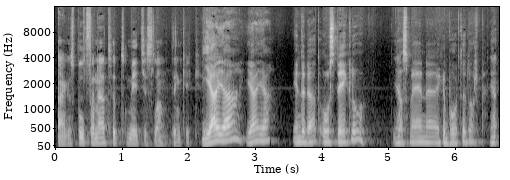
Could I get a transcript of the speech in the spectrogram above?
aangespoeld vanuit het Meetjesland, denk ik. Ja, ja, ja, ja. Inderdaad. Oost-Eeklo. Ja. Dat is mijn eh, geboortedorp. Ja.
